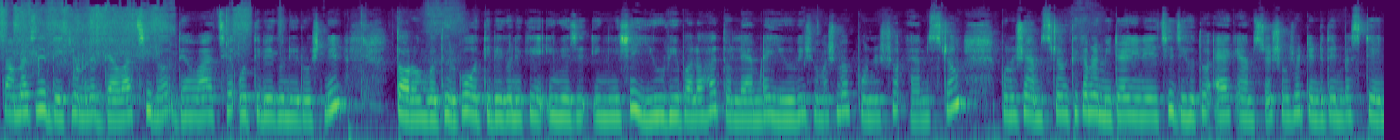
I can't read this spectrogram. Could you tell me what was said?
তো আমরা যদি দেখি, আমাদের দেওয়া ছিল, দেওয়া আছে অতিবেগুনি রশ্মির তরঙ্গ দৈর্ঘ্য অতিবেগুনিকে ইংরেজি, ইংলিশে ইউভি বলা হয়। তো ল্যামডা ইউভি সময় সময় পনেরোশো অ্যামস্ট্রং। পনেরোশো অ্যামস্ট্রং থেকে আমরা মিটার নিয়ে নিয়েছি। যেহেতু এক অ্যামস্ট্রং সময় সময় ten to ten ten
